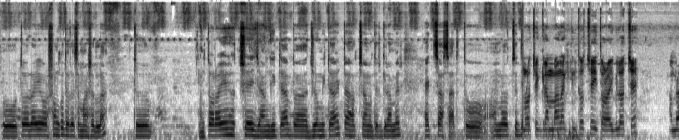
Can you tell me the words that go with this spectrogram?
তো তরাই অসংখ্য ধরেছে মাসাল্লাহ তো তরাই হচ্ছে জাঙ্গিটা বা জমিটা, এটা হচ্ছে আমাদের গ্রামের এক চাষার তো আমরা হচ্ছে আমরা হচ্ছে গ্রাম বাংলা কিন্তু হচ্ছে এই তরাইগুলো হচ্ছে আমরা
